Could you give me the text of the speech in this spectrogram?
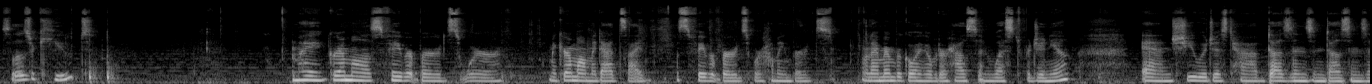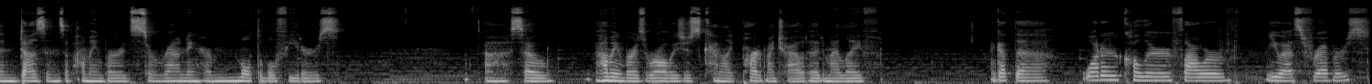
So those are cute. My grandma's favorite birds were my grandma on my dad's side, his favorite birds were hummingbirds. And I remember going over to her house in West Virginia, and she would just have dozens and dozens and dozens of hummingbirds surrounding her multiple feeders. Uh, so hummingbirds were always just kind of like part of my childhood and my life. I got the watercolor flower US Forevers.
